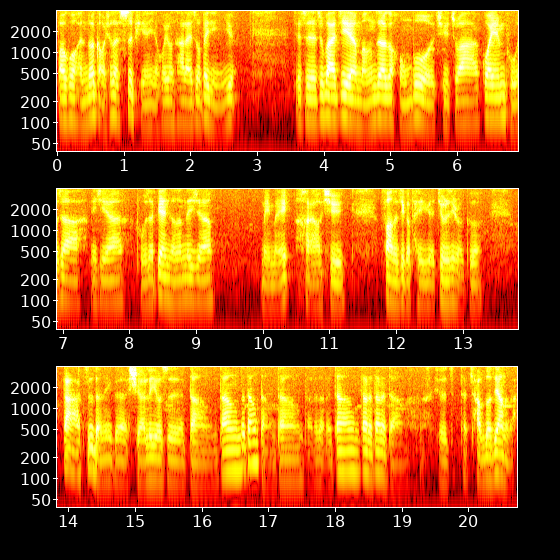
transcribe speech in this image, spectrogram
包括很多搞笑的视频也会用它来做背景音乐。就是猪八戒蒙着个红布去抓观音菩萨，那些菩萨变成的那些美眉，还要去放的这个配乐，就是这首歌。大致的那个旋律又是当当当当当当当当当当当当当，就是它差不多这样的吧。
